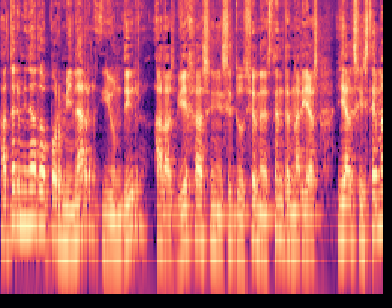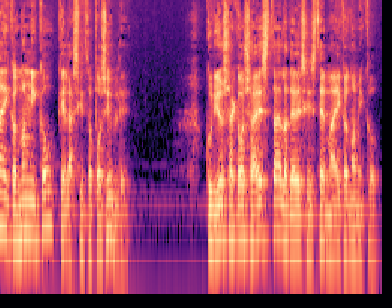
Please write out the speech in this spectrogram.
ha terminado por minar y hundir a las viejas instituciones centenarias y al sistema económico que las hizo posible. Curiosa cosa esta la del sistema económico.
